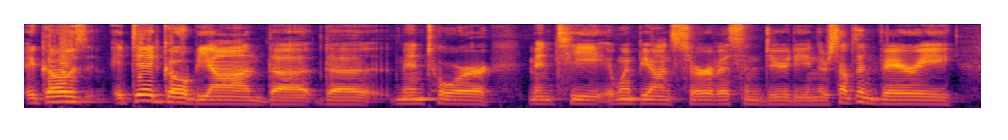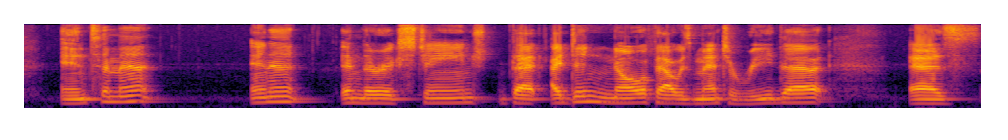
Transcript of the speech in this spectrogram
it goes it did go beyond the the mentor mentee it went beyond service and duty and there's something very intimate in it in their exchange that I didn't know if I was meant to read that as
